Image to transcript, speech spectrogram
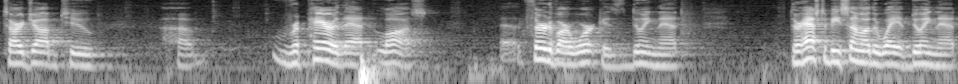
It's our job to uh, repair that loss. A third of our work is doing that. There has to be some other way of doing that.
